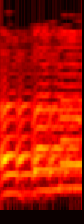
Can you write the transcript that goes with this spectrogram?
أفمن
